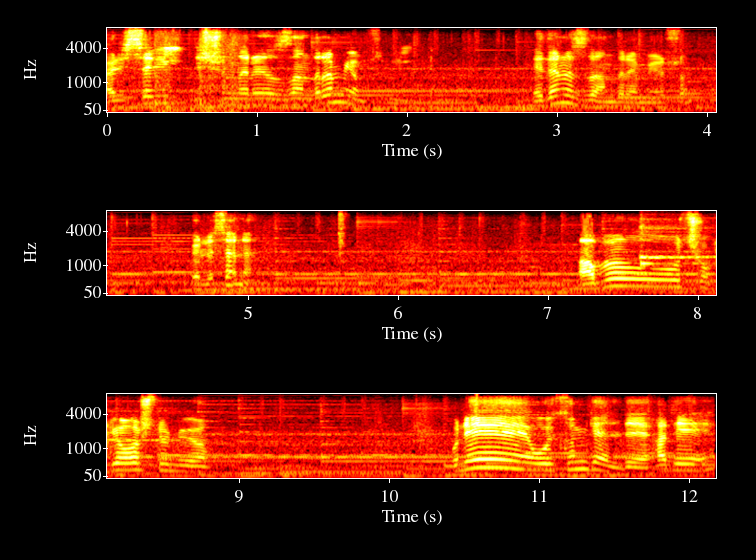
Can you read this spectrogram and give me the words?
Ali sen şunları hızlandıramıyor musun? Neden hızlandıramıyorsun? Söylesene. Abo çok yavaş dönüyor. Bu ne? Uykum geldi. Hadi.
